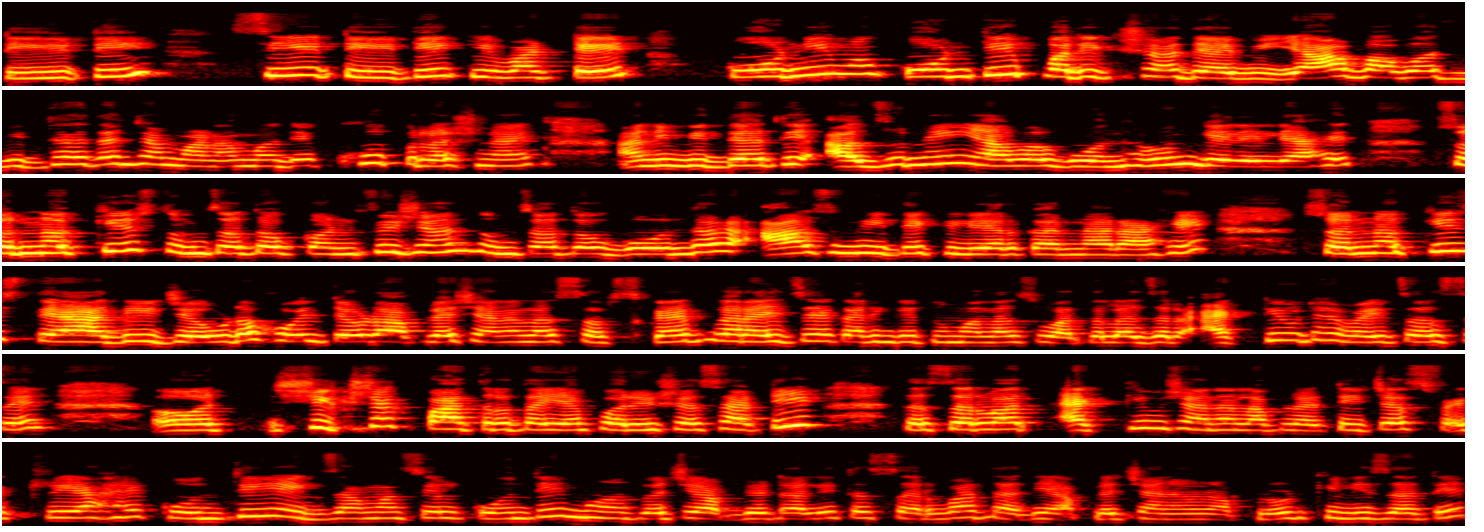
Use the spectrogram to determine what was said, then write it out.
टीईटी सीईटीटी किंवा टेट कोणी व कोणती परीक्षा द्यावी याबाबत विद्यार्थ्यांच्या मनामध्ये खूप प्रश्न आहेत आणि विद्यार्थी अजूनही यावर गोंधळून गेलेले आहेत. सो नक्कीच तुमचा तो कन्फ्युजन तुमचा तो गोंधळ आज मी इथे क्लिअर करणार आहे. सो नक्कीच त्याआधी जेवढं होईल तेवढं आपल्या चॅनलला सबस्क्राईब करायचं आहे कारण की तुम्हाला स्वतःला जर ऍक्टिव्ह ठेवायचं असेल शिक्षक पात्रता या परीक्षेसाठी तर सर्वात ऍक्टिव्ह चॅनल आपल्या टीचर्स फॅक्टरी आहे. कोणतीही एक्झाम असेल कोणतीही महत्वाची अपडेट आली तर सर्वात आधी आपल्या चॅनलवर अपलोड केली जाते.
